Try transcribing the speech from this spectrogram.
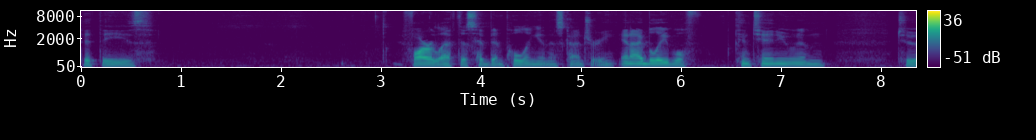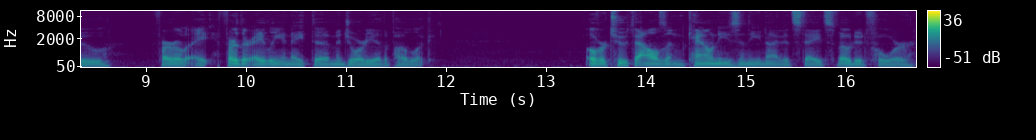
that these far leftists have been pulling in this country, and I believe will continue in to further alienate the majority of the public. Over 2,000 counties in the United States voted for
